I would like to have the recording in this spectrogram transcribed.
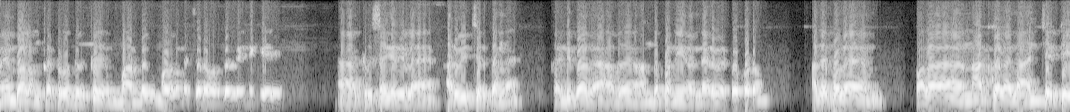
மேம்பாலம் கட்டுவதற்கு மாண்புமிகு முதலமைச்சர் அவர்கள் இன்னைக்கு கிருஷ்ணகிரியில அறிவிச்சிருக்காங்க. கண்டிப்பாக அது அந்த பணியை நிறைவேற்றப்படும். அதே போல பல நாட்களாக அஞ்செட்டி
